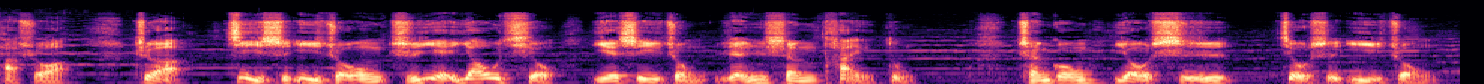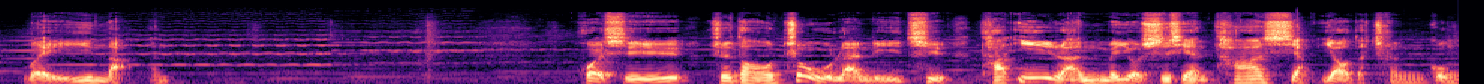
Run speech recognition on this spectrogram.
他说：“这既是一种职业要求，也是一种人生态度。成功有时就是一种为难。”或许直到骤然离去，他依然没有实现他想要的成功。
